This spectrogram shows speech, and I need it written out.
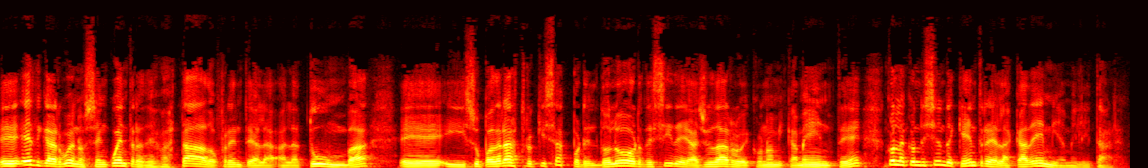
Edgar, bueno, se encuentra devastado frente a la, a la tumba y su padrastro, quizás por el dolor, decide ayudarlo económicamente, con la condición de que entre a la academia militar.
